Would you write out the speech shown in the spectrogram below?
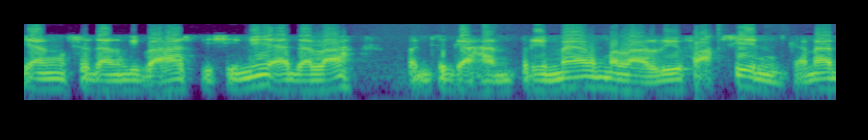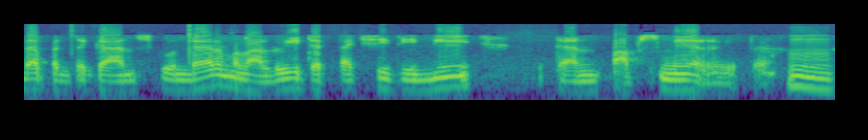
yang sedang dibahas di sini adalah pencegahan primer melalui vaksin karena ada pencegahan sekunder melalui deteksi dini dan pap smear gitu. Hmm.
